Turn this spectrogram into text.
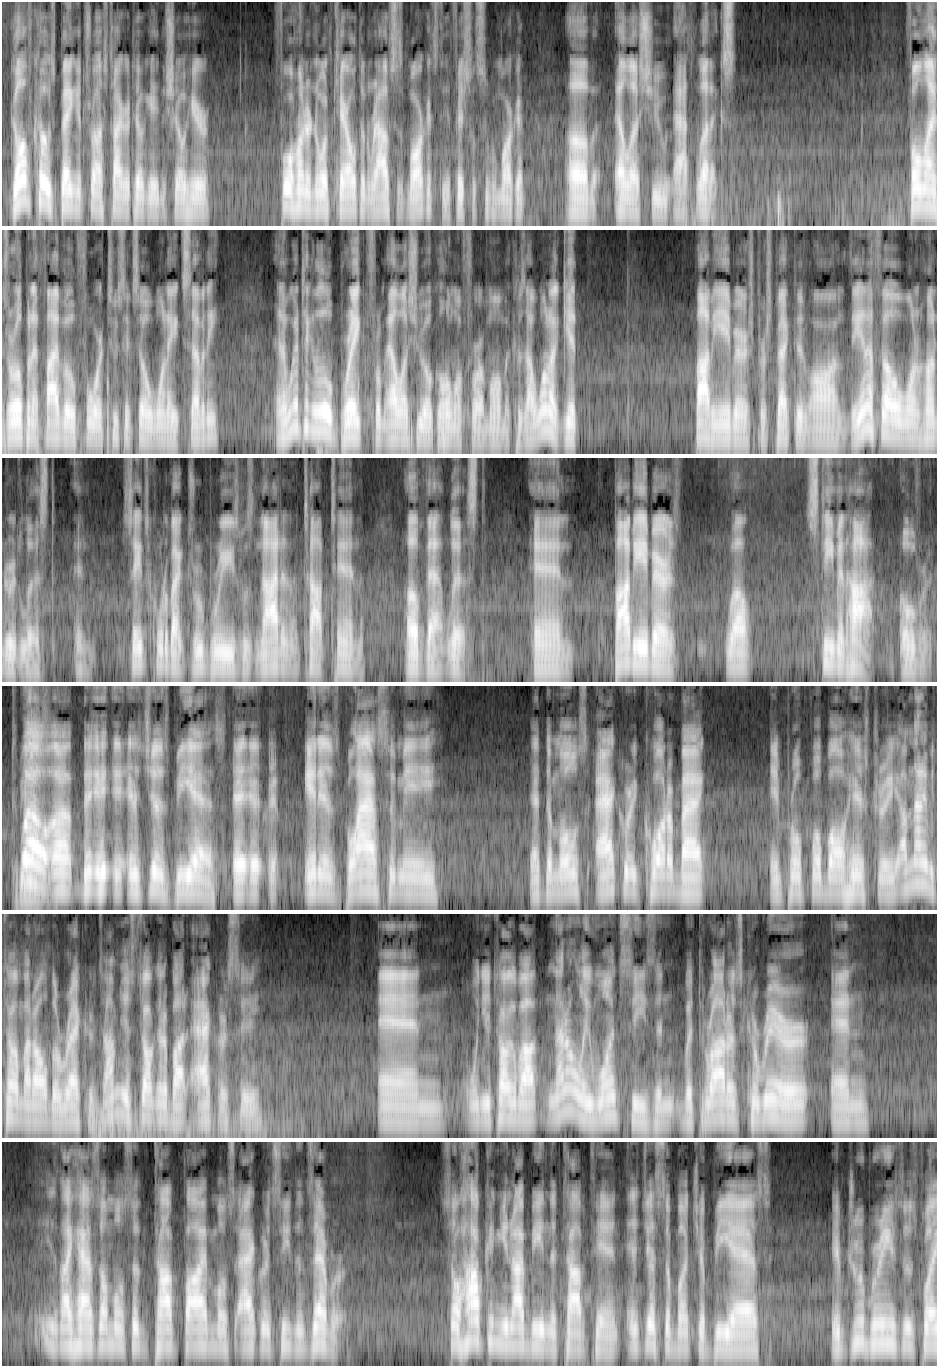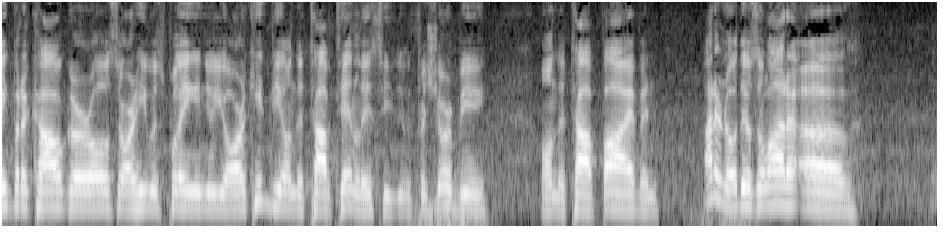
Gulf Coast Bank and Trust Tiger Tailgating Show here. 400 North Carrollton, Rouse's Markets, the official supermarket of LSU Athletics. Phone lines are open at 504 260 1870. And I'm going to take a little break from LSU Oklahoma for a moment because I want to get Bobby Hebert's perspective on the NFL 100 list. And Saints quarterback Drew Brees was not in the top 10 of that list. And Bobby Hebert is, well, steaming hot over it. To be Well, uh, it- it's just BS. It, it- it is blasphemy that the most accurate quarterback in pro football history. I'm not even talking about all the records. I'm just talking about accuracy. And when you talk about not only one season but throughout his career, and he's like has almost the top five most accurate seasons ever. So how can you not be in the top ten? It's just a bunch of BS. If Drew Brees was playing for the Cowgirls or he was playing in New York, he'd be on the top 10 list. He'd for sure be on the top five. And I don't know, there's a lot of uh,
